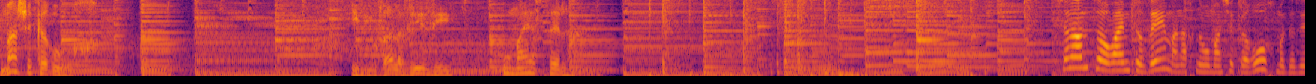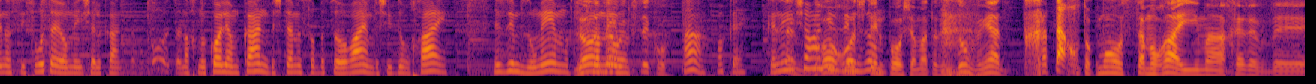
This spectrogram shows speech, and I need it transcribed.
מה שכרוך. עם יובל אביבי ומה יעשה לה. שלום, צהריים טובים, אנחנו מה שכרוך, מגזין הספרות היומי של כאן תרבות. אנחנו כל יום כאן ב-12 בצהריים, בשידור חי. יש זמזומים. לא. זהו, הם הפסיקו. אה, אוקיי. כי אני שמעתי דרור זמזום. רוטשטיין פה שמע את הזמזום, ומיד חתך אותו כמו סמוראי עם החרב. אה,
